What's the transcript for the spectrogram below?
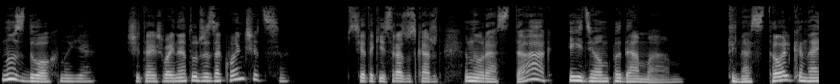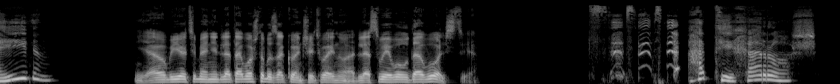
Ну, сдохну я. Считаешь, война тут же закончится?» Все такие сразу скажут, «Ну, раз так, идем по домам». Ты настолько наивен. Я убью тебя не для того, чтобы закончить войну, а для своего удовольствия. «А ты хорош»,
